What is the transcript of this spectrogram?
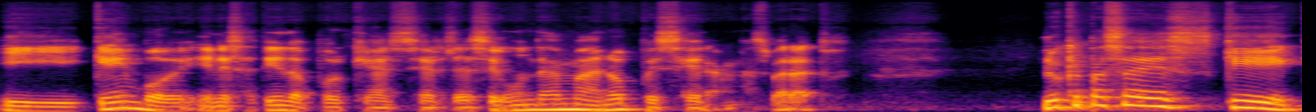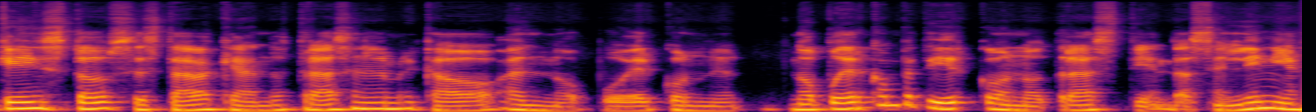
y Game Boy en esa tienda porque al ser de segunda mano pues eran más baratos. Lo que pasa es que GameStop se estaba quedando atrás en el mercado al no poder, no poder competir con otras tiendas en línea.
